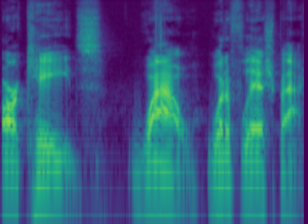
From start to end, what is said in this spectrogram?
Arcades. Wow, what a flashback.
